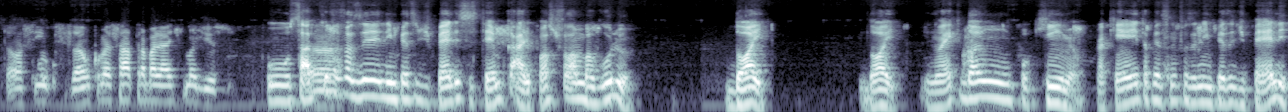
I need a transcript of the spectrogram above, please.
Então, assim, precisamos começar a trabalhar em cima disso. O, sabe ah. que eu vou fazer limpeza de pele esses tempos, cara? E posso te falar um bagulho? Dói. Dói. E não é que dói um pouquinho, meu. Pra quem aí tá pensando em fazer limpeza de pele,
